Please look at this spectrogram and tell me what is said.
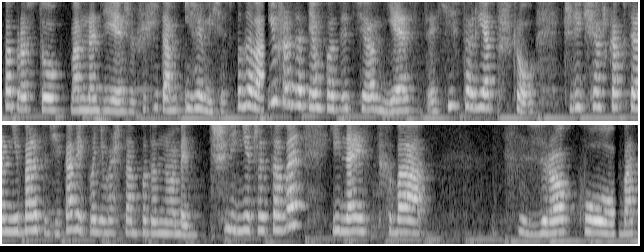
po prostu mam nadzieję, że przeczytam i że mi się spodoba. Już ostatnią pozycją jest Historia pszczół, czyli książka, która mnie bardzo ciekawi, ponieważ tam podobno mamy trzy linie czasowe. Jedna jest chyba z roku chyba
